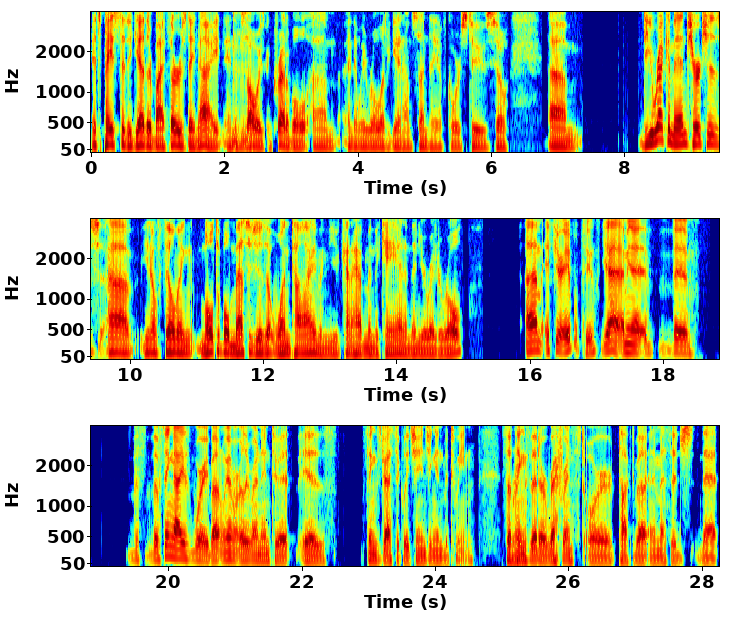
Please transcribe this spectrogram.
it's pasted together by Thursday night, and mm-hmm. it's always incredible. Um, and then we roll it again on Sunday, of course, too. So, um, do you recommend churches, uh, you know, filming multiple messages at one time, and you kind of have them in the can, and then you're ready to roll? Um, if you're able to, yeah. I mean, uh, the the the thing I worry about, and we haven't really run into it, is things drastically changing in between. So right. things that are referenced or talked about in a message that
